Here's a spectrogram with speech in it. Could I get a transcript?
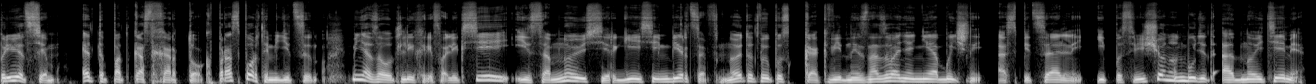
Привет всем! Это подкаст «Харток» про спорт и медицину. Меня зовут Лихарев Алексей, и со мною Сергей Симбирцев. Но этот выпуск, как видно из названия, необычный, а специальный. И посвящен он будет одной теме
